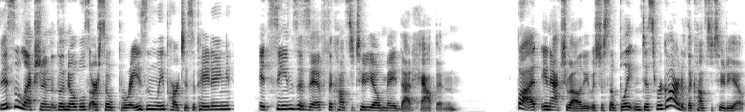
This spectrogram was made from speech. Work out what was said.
This election, the nobles are so brazenly participating, it seems as if the Constitutio made that happen. But in actuality, it was just a blatant disregard of the Constitutio.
